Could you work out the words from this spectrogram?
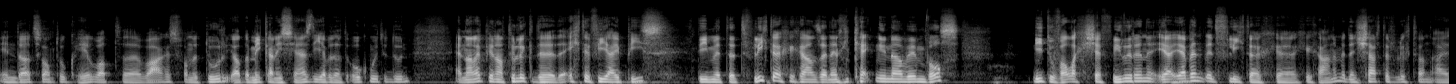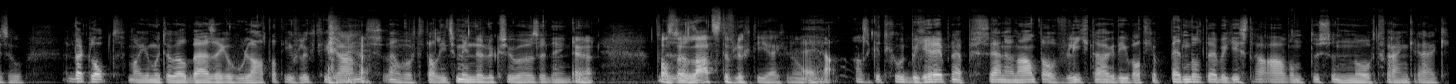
in Duitsland ook heel wat uh, wagens van de Tour. Ja, de mechaniciens die hebben dat ook moeten doen. En dan heb je natuurlijk de, de echte VIP's die met het vliegtuig gegaan zijn. En ik kijk nu naar Wim Bos. Niet toevallig chef wielrennen. Ja, jij bent met het vliegtuig uh, gegaan, hè, met een chartervlucht van ASO. Dat klopt, maar je moet er wel bij zeggen hoe laat dat die vlucht gegaan is. Dan wordt het al iets minder luxueuze, denk ik. Ja. Het was dus de laatste vlucht die jij genomen hebt. Ja, als ik het goed begrepen heb, zijn er een aantal vliegtuigen die wat gependeld hebben gisteravond tussen Noord-Frankrijk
